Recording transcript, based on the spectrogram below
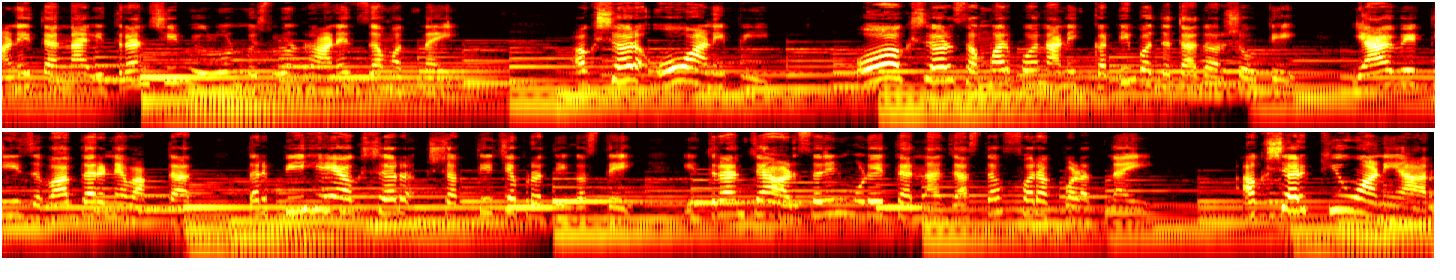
आणि त्यांना इतरांशी मिळून मिसळून राहणे जमत नाही. अक्षर ओ आणि पी. ओ अक्षर समर्पण आणि कटिबद्धता दर्शवते. या व्यक्ती जबाबदारीने वागतात. तर पी हे अक्षर शक्तीचे प्रतीक असते. इतरांच्या अडचणींमुळे त्यांना जास्त फरक पडत नाही. अक्षर क्यू आणि आर.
